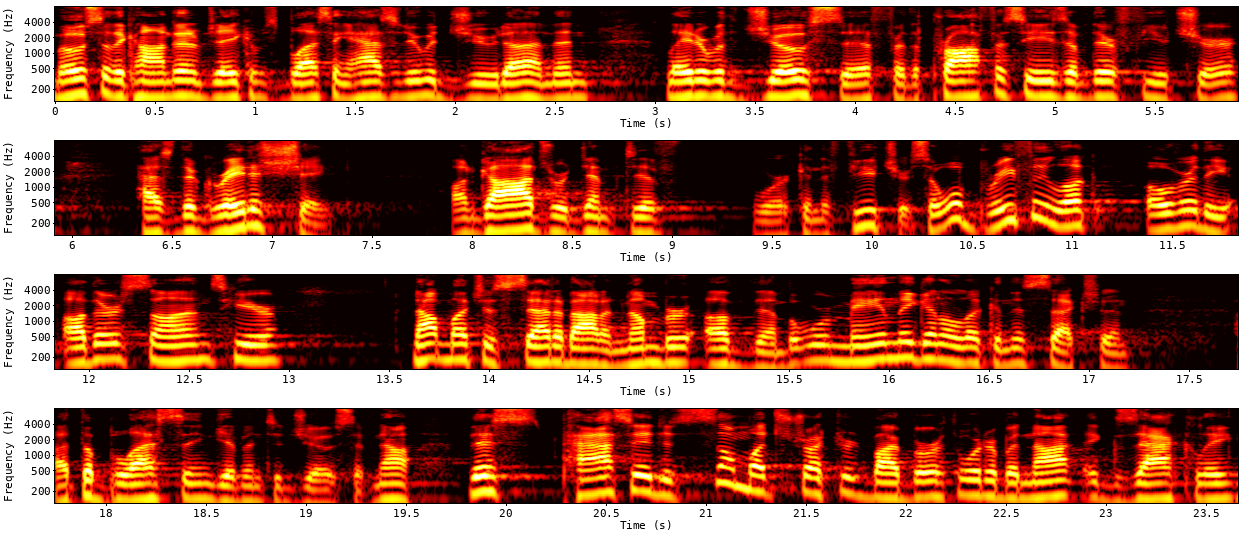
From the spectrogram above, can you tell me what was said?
Most of the content of Jacob's blessing has to do with Judah, and then later with Joseph, for the prophecies of their future has the greatest shape on God's redemptive work in the future. So we'll briefly look over the other sons here. Not much is said about a number of them, but we're mainly going to look in this section at the blessing given to Joseph. Now, this passage is somewhat structured by birth order, but not exactly.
